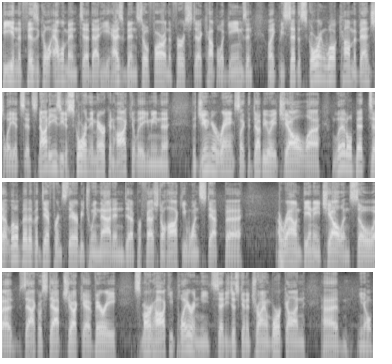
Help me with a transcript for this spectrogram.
be in the physical element uh, that he has been so far in the first uh, couple of games. And like we said, the scoring will come eventually. It's it's not easy to score in the American Hockey League. I mean, the the junior ranks like the WHL, a uh, little bit a uh, little bit of a difference there between that and uh, professional hockey. One step uh, around the NHL, and so uh, Zack Ostapchuk, a very smart hockey player, and he said he's just going to try and work on, you know,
